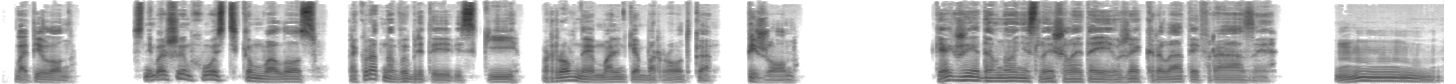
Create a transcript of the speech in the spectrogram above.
— вопил он. С небольшим хвостиком волос, аккуратно выбритые виски, ровная маленькая бородка, пижон. Как же я давно не слышал этой уже крылатой фразы. Ммм,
